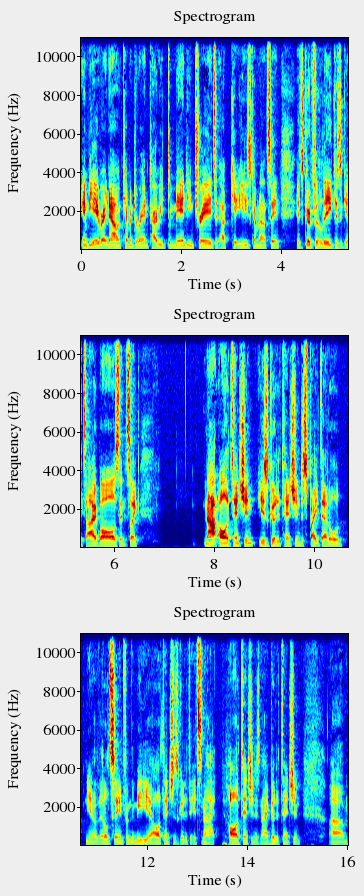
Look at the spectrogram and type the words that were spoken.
NBA right now and Kevin Durant Kyrie demanding trades and how KD's coming out and saying it's good for the league because it gets eyeballs and it's like not all attention is good attention, despite that old, you know, that old saying from the media, all attention is good. It's not. All attention is not good attention. Um,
